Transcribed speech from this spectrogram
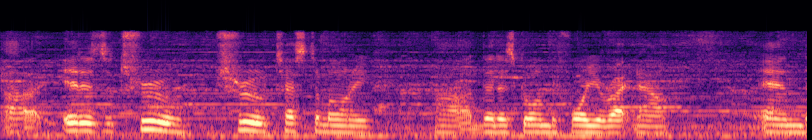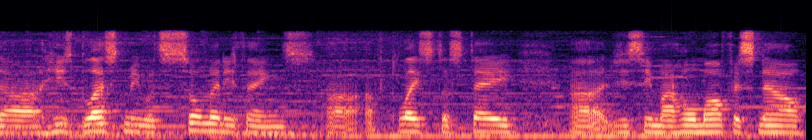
uh, it is a true, true testimony uh, that is going before you right now. And uh, He's blessed me with so many things uh, a place to stay. Uh, you see my home office now.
